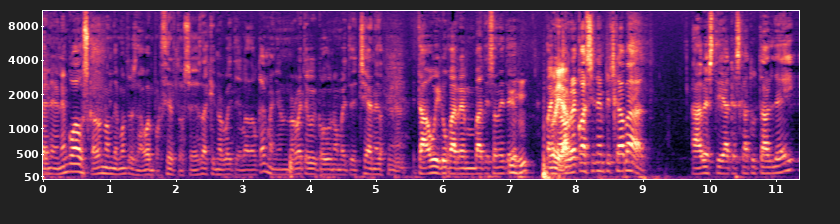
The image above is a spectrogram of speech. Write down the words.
Lehen- Lehenengo Euskadon non demontrez dagoen, por cierto, ze ez daki norbait badaukan, baina norbait egiko du norbait etxean edo. Eta hau hirugarren bat izan daiteke. Hori Baina aurreko ziren pixka bat, abestiak eskatu taldei,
